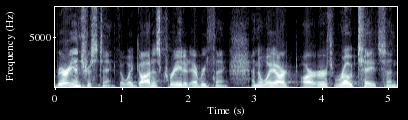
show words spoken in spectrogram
Very interesting, the way God has created everything and the way our, our earth rotates, and,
